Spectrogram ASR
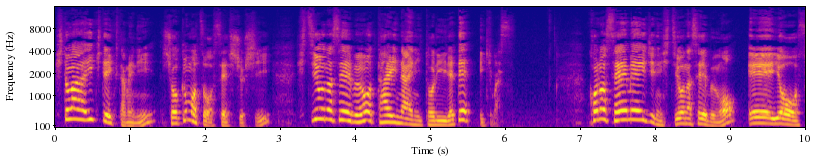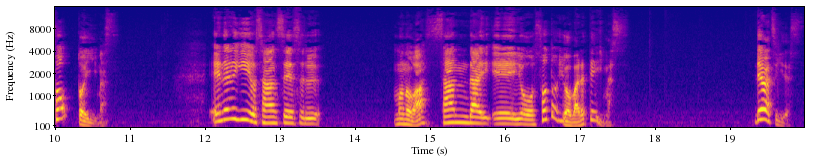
人は生きていくために食物を摂取し、必要な成分を体内に取り入れていきます。この生命維持に必要な成分を栄養素と言います。エネルギーを産生するものは三大栄養素と呼ばれています。では次です。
